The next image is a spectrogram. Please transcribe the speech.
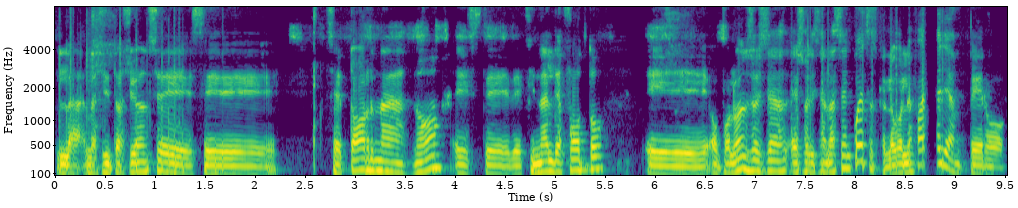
la, situación se, se, torna, ¿no? Este, de final de foto, eh, o por lo menos eso, dicen las encuestas, que luego le fallan, pero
